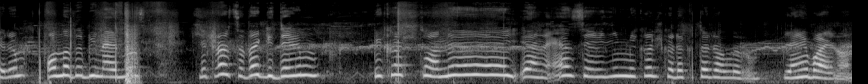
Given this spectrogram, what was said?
Açarım. Ona da 1000 elmas çıkarsa da giderim birkaç tane yani en sevdiğim birkaç karakter alırım. Yani bayram.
